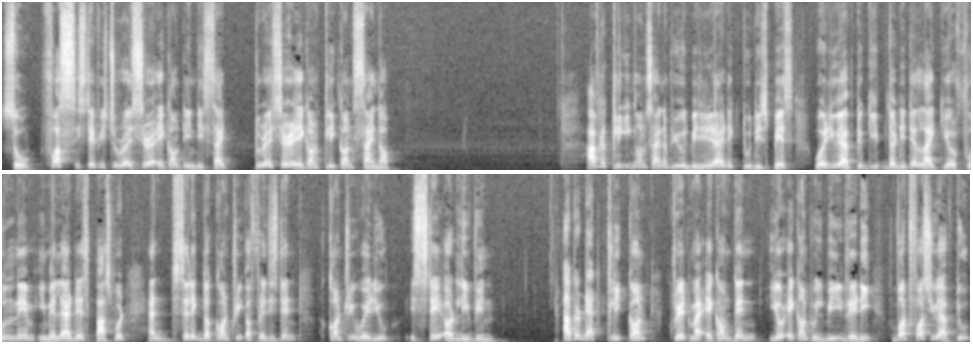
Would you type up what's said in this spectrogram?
So first step is to register an account in this site to register your account, click on sign up. After clicking on sign up, you will be redirected to this page where you have to give the detail like your full name, email address, password and select the country of resident, country where you stay or live in. After that, click on create my account then your account will be ready but first you have to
